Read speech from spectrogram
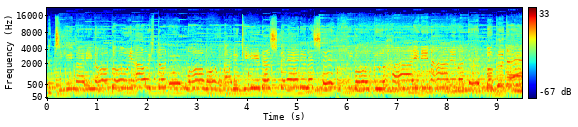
始まりの荒野を一人も歩き出してるらしい。僕は灰になるまで僕で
